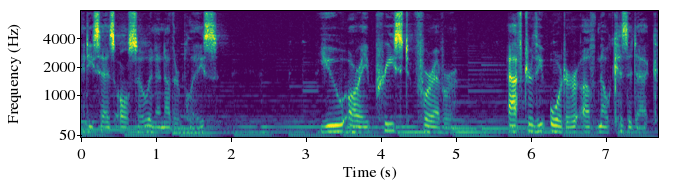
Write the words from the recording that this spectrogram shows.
And he says also in another place, You are a priest forever, after the order of Melchizedek.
